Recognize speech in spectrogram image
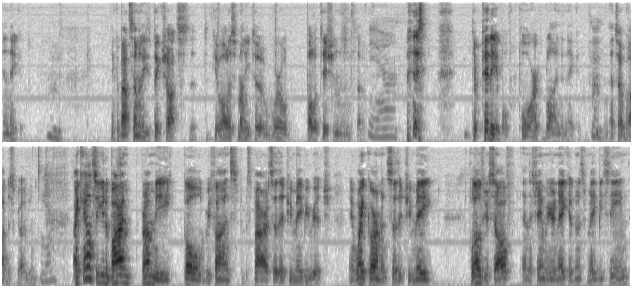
and naked. Hmm. Think about some of these big shots that give all this money to world politicians and stuff. Yeah. They're pitiable, poor, blind, and naked. Hmm. That's how God describes them. Yeah. I counsel you to buy from me gold refined sp- spire so that you may be rich, and white garments so that you may clothe yourself, and the shame of your nakedness may be seen,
